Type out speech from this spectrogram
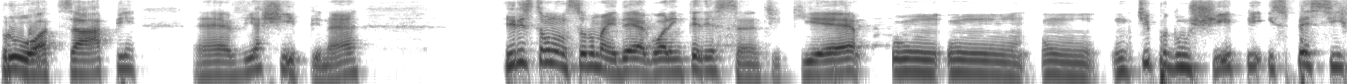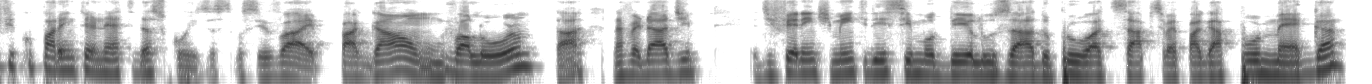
para o WhatsApp é, via chip, né? Eles estão lançando uma ideia agora interessante, que é um, um, um, um, tipo de um chip específico para a internet das coisas. Você vai pagar um valor, tá? Na verdade, diferentemente desse modelo usado para o WhatsApp, você vai pagar por mega.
